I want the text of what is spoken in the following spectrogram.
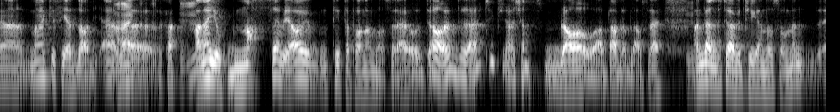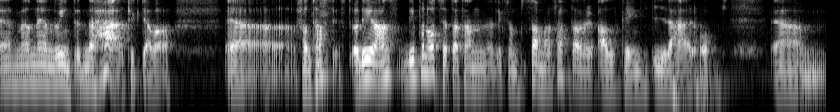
jag, Marcus Edblad, skön. Mm. han har gjort massor. Jag har ju tittat på honom och sådär. Och ja, det där tycker jag känns bra och bla bla bla. Sådär. Mm. Han är väldigt övertygande och så. Men, eh, men ändå inte. Det här tyckte jag var eh, fantastiskt. Och det är, hans, det är på något sätt att han liksom sammanfattar allting i det här. Och ehm,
